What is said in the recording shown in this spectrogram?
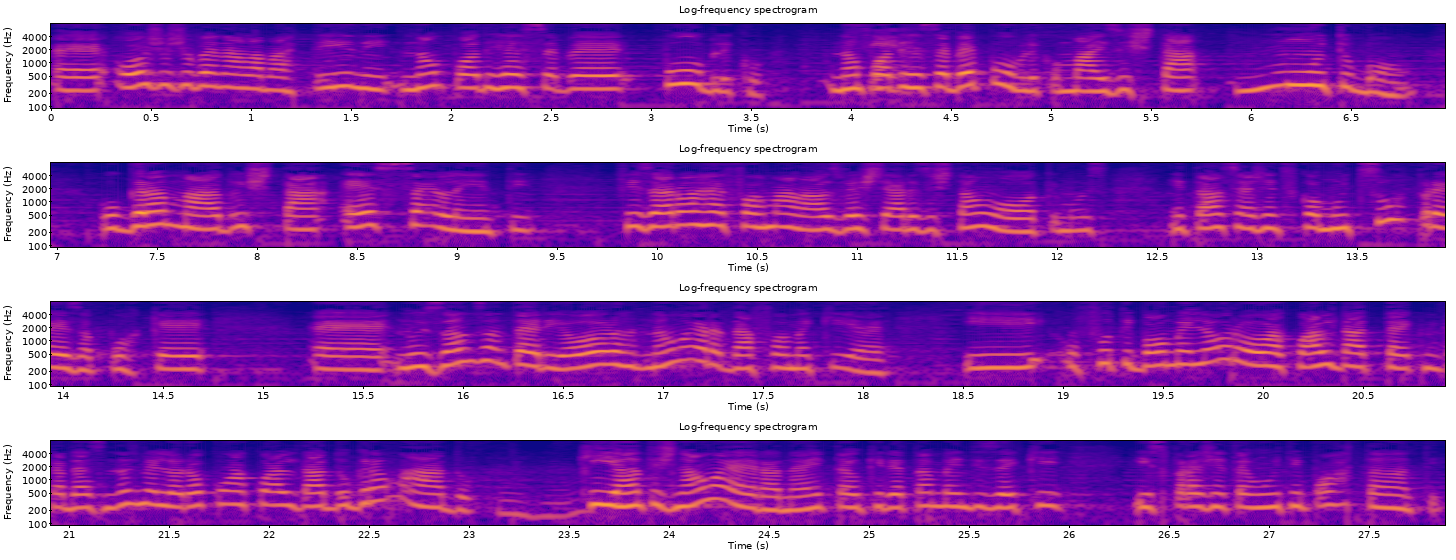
É, hoje o Juvenal Lamartine não pode receber público, não Sim. pode receber público, mas está muito bom. O gramado está excelente. Fizeram uma reforma lá, os vestiários estão ótimos. Então, assim, a gente ficou muito surpresa, porque é, nos anos anteriores não era da forma que é. E o futebol melhorou, a qualidade técnica das meninas melhorou com a qualidade do gramado, uhum. que antes não era, né? Então eu queria também dizer que isso para a gente é muito importante.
